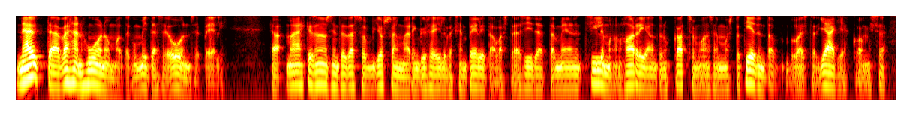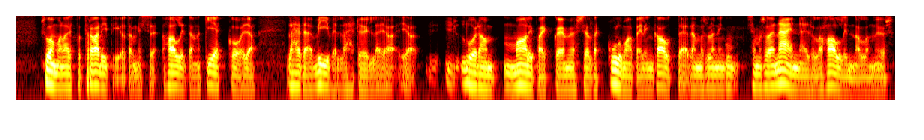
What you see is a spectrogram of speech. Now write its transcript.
näyttää vähän huonommalta kuin mitä se on se peli. Ja mä ehkä sanoisin, että tässä on jossain määrin kyse Ilveksen pelitavasta ja siitä, että meidän silmä on harjaantunut katsomaan semmoista tietyn jääkiekkoa, missä suomalaista traditiota, missä hallitaan kiekkoa ja lähdetään viivelähdöillä ja, ja luodaan maalipaikkoja myös sieltä kulmapelin kautta ja tämmöisellä niin kuin, semmoisella näennäisellä hallinnalla myös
